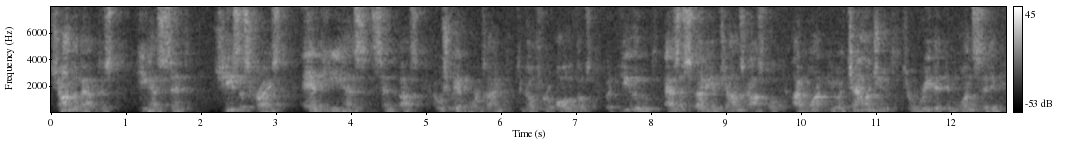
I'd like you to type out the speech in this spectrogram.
John the Baptist, he has sent Jesus Christ, and he has sent us. I wish we had more time to go through all of those. But you, as a study of John's Gospel, I want you, I challenge you to read it in one sitting.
